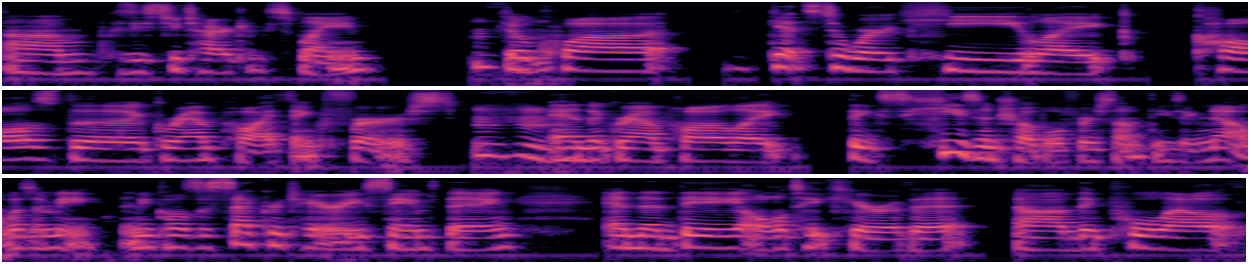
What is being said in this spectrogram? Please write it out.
because he's too tired to explain. Mhm. Do Kwa gets to work. He like calls the grandpa, I think, first, Mhm. and the grandpa like thinks he's in trouble for something. He's like, "No, it wasn't me." And he calls the secretary, same thing, and then they all take care of it. Um, they pull out,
